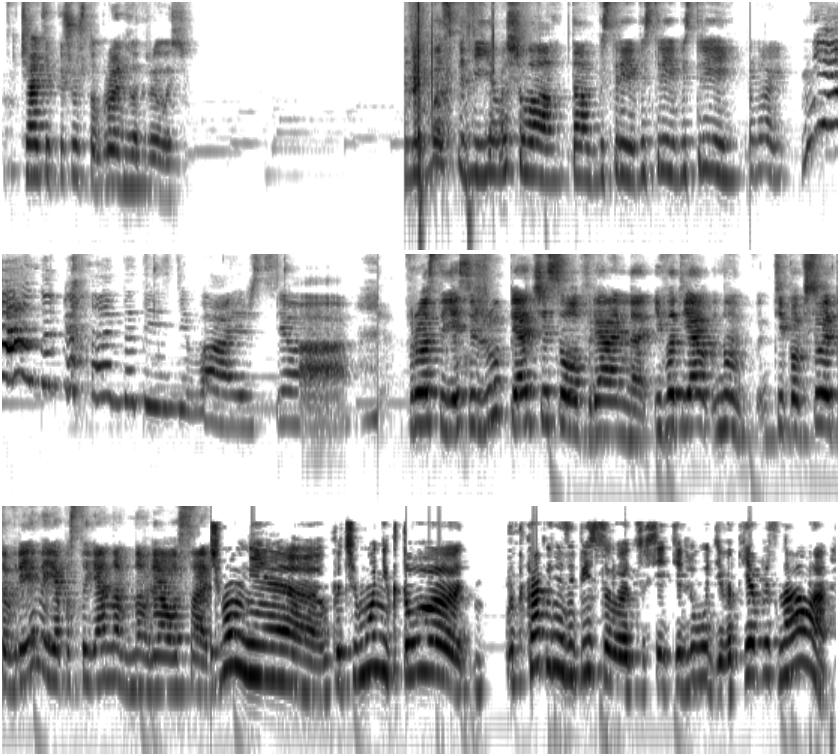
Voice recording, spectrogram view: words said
В чате пишу, что бронь закрылась. Господи, я вошла. Так, быстрее, быстрее, быстрее. Давай. Нет, издеваешься. Просто я сижу 5 часов, реально. И вот я, ну, типа, все это время я постоянно обновляла сайт. Почему мне, почему никто, вот как они записываются, все эти люди? Вот я бы знала,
